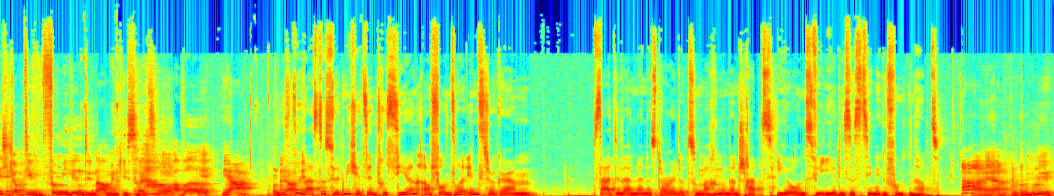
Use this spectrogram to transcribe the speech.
ich glaube, die Familiendynamik ist halt so, Ja, aber Ja, ja. Wisst ihr was, das würde mich jetzt interessieren. Auf unserer Instagram-Seite werden wir eine Story dazu Mhm. machen und dann schreibt ihr uns, wie ihr diese Szene gefunden habt. ah ja, gute Idee.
